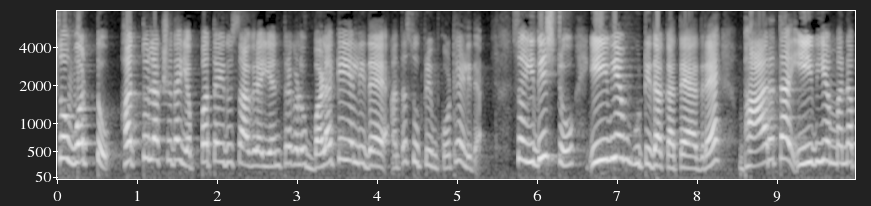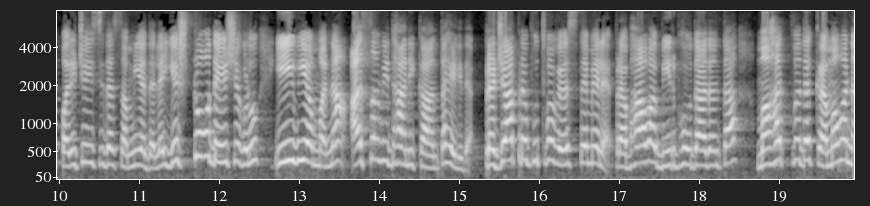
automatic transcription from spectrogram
ಸೊ ಒಟ್ಟು ಹತ್ತು ಲಕ್ಷದ ಎಪ್ಪತ್ತೈದು ಸಾವಿರ ಯಂತ್ರಗಳು ಬಳಕೆಯಲ್ಲಿದೆ ಅಂತ ಸುಪ್ರೀಂ ಕೋರ್ಟ್ ಹೇಳಿದೆ. ಸೊ ಇದಿಷ್ಟು ಇವಿಎಂ ಹುಟ್ಟಿದ ಕತೆ ಆದ್ರೆ ಭಾರತ ಇವಿಎಂ ಅನ್ನ ಪರಿಚಯಿಸಿದ ಸಮಯದಲ್ಲೇ ಎಷ್ಟೋ ದೇಶಗಳು ಇವಿಎಂ ಅನ್ನ ಅಸಂವಿಧಾನಿಕ ಅಂತ ಹೇಳಿದೆ. ಪ್ರಜಾಪ್ರಭುತ್ವ ವ್ಯವಸ್ಥೆ ಮೇಲೆ ಪ್ರಭಾವ ಬೀರಬಹುದಾದಂತ ಮಹತ್ವದ ಕ್ರಮವನ್ನ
